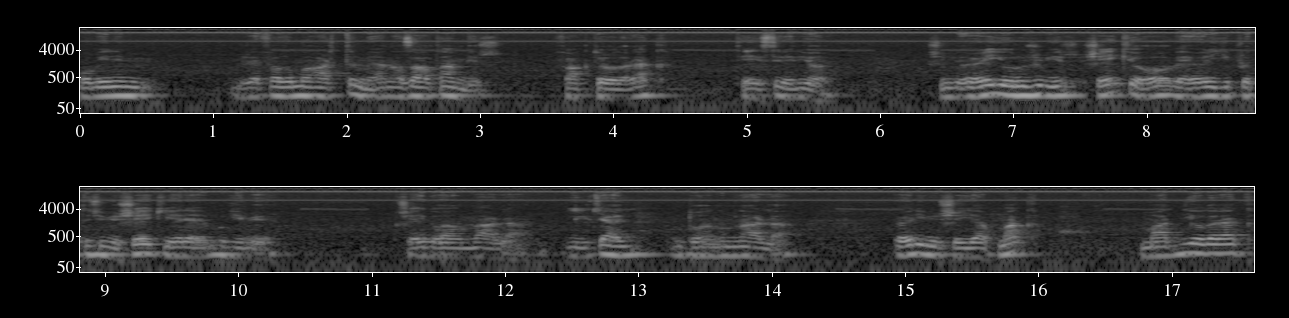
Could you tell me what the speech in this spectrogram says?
o benim refahımı arttırmayan, azaltan bir faktör olarak tesir ediyor. Şimdi öyle yorucu bir şey ki o ve öyle yıpratıcı bir şey ki hele bu gibi şey donanımlarla, ilkel donanımlarla öyle bir şey yapmak maddi olarak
